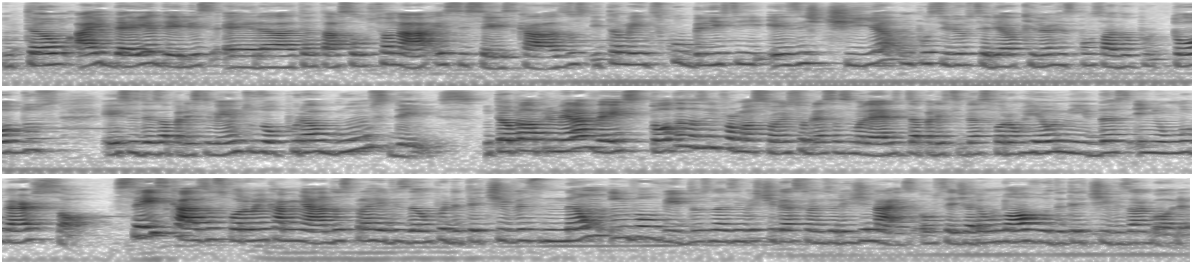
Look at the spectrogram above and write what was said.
Então, a ideia deles era tentar solucionar esses seis casos e também descobrir se existia um possível serial killer responsável por todos esses desaparecimentos ou por alguns deles. Então, pela primeira vez, todas as informações sobre essas mulheres desaparecidas foram reunidas em um lugar só. Seis casos foram encaminhados para revisão por detetives não envolvidos nas investigações originais, ou seja, eram novos detetives agora.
